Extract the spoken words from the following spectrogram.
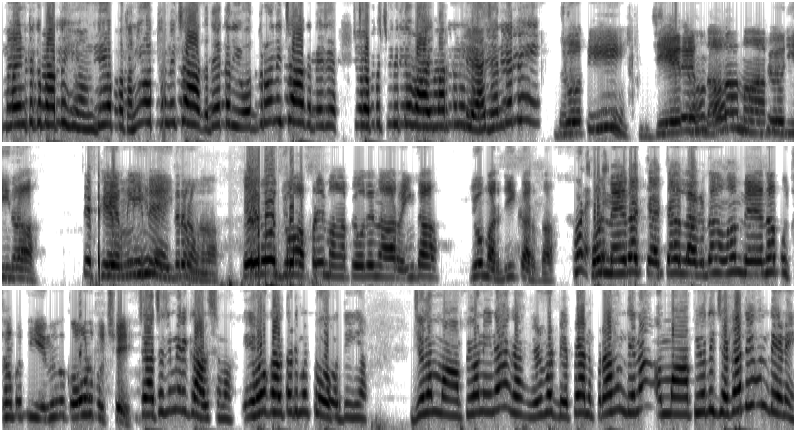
ਮਿੰਟ ਕੁ ਬਾਅਦ ਤੁਸੀਂ ਆਉਂਦੇ ਹੋ ਪਤਾ ਨਹੀਂ ਉੱਥੋਂ ਨਹੀਂ ਝਾਕਦੇ ਕਦੀ ਉਧਰੋਂ ਨਹੀਂ ਝਾਕਦੇ ਜੇ ਚੁੱਪ ਚਪੀਤੇ ਆਵਾਜ਼ ਮਾਰ ਕੇ ਨੂੰ ਲੈ ਜਾਂਦੇ ਤੁਸੀਂ? ਜੋਤੀ ਜੇ ਤੇ ਹੁੰਦਾ ਉਹਦਾ ਮਾਂ ਪਿਓ ਜੀਂਦਾ ਤੇ ਫੇਰ ਨਹੀਂ ਮੈਂ ਇੱਧਰ ਆਉਣਾ। ਫੇਰ ਉਹ ਜੋ ਆਪਣੇ ਮਾਂ ਪਿਓ ਦੇ ਨਾਲ ਰਹਿੰਦਾ ਜੋ ਮਰਜ਼ੀ ਕਰਦਾ। ਹੁਣ ਮੈਂ ਇਹਦਾ ਚਾਚਾ ਲੱਗਦਾ ਵਾਂ ਮੈਂ ਨਾ ਪੁੱਛਾਂ ਭਤੀਏ ਨੂੰ ਕੌਣ ਪੁੱਛੇ? ਚਾਚਾ ਜੀ ਮੇਰੀ ਗੱਲ ਸੁਣੋ ਇਹੋ ਗੱਲ ਤੁਹਾਡੀ ਮੈਂ ਟੋਕਦੀ ਆ। ਜਦੋਂ ਮਾਂ ਪਿਓ ਨਹੀਂ ਨਾ ਹੈਗਾ ਜਿਹੜੇ ਵੱਡੇ ਭੈਣ ਭਰਾ ਹੁੰਦੇ ਨਾ ਉਹ ਮਾਂ ਪਿਓ ਦੀ ਜਗ੍ਹਾ ਤੇ ਹੁੰਦੇ ਨੇ।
